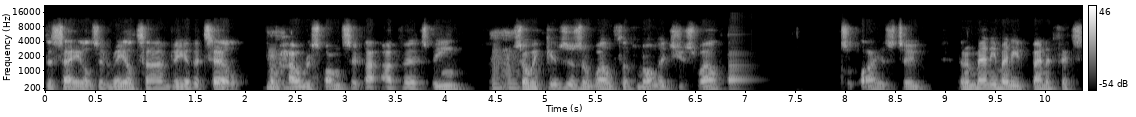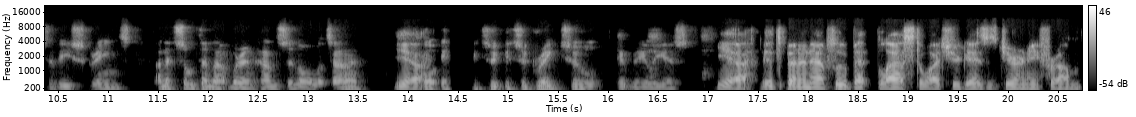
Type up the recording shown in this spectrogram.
the sales in real time via the till from Mhm. how responsive that advert's been. Mhm. So it gives us a wealth of knowledge as well. Suppliers too. There are many, many benefits to these screens, and it's something that we're enhancing all the time. Yeah. But it, it's a it's a great tool. It really is. Yeah, it's been an absolute blast to watch your guys' journey from,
